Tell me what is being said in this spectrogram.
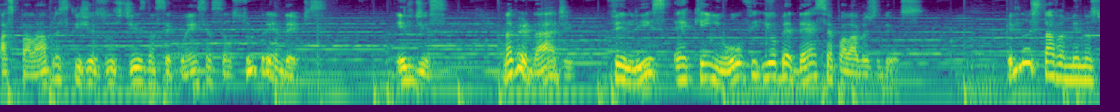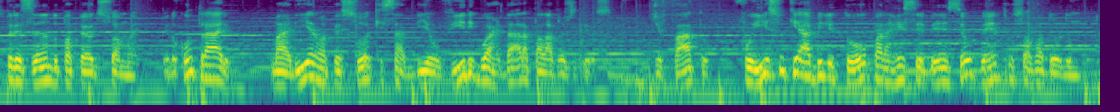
As palavras que Jesus diz na sequência são surpreendentes. Ele diz: Na verdade, feliz é quem ouve e obedece à palavra de Deus. Ele não estava menosprezando o papel de sua mãe. Pelo contrário, Maria era uma pessoa que sabia ouvir e guardar a palavra de Deus. De fato, foi isso que a habilitou para receber em seu ventre o Salvador do mundo.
